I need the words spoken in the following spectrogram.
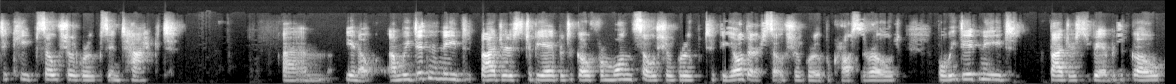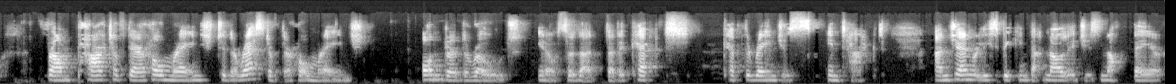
to keep social groups intact. Um, you know, and we didn't need badgers to be able to go from one social group to the other social group across the road, but we did need badgers to be able to go from part of their home range to the rest of their home range under the road, you know, so that, that it kept, kept the ranges intact. And generally speaking, that knowledge is not there.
